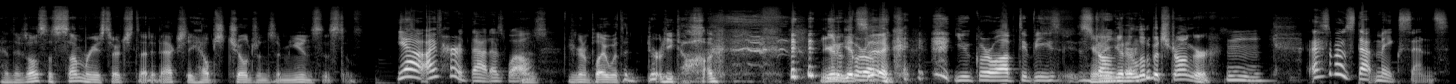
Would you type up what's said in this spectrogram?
and there's also some research that it actually helps children's immune system. Yeah, I've heard that as well. 'Cause You're going to play with a dirty dog. You're going to get grow- sick. You grow up to be s- You're going to get a little bit stronger. Hmm. I suppose that makes sense.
